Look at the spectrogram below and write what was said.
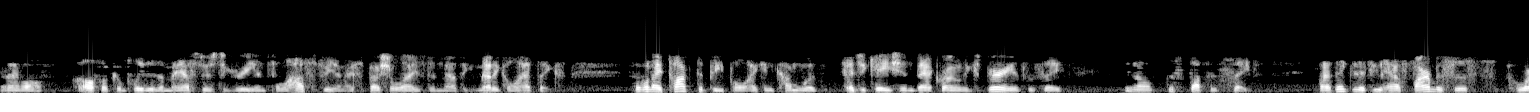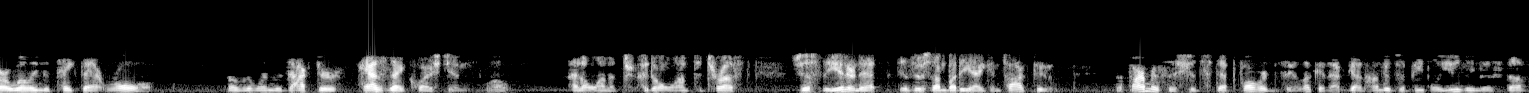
and I've also completed a master's degree in philosophy, and I specialized in medical ethics. So when I talk to people, I can come with education, background, and experience and say, you know, this stuff is safe. So I think that if you have pharmacists who are willing to take that role, so that when the doctor has that question, well, I don't want to, tr- I don't want to trust just the internet. Is there somebody I can talk to? The pharmacist should step forward and say, look, it, I've got hundreds of people using this stuff,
